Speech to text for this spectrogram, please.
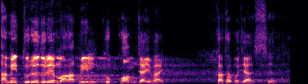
আমি দূরে দূরে মাহফিল খুব কম যাই ভাই। কথা বুঝে আসছে।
